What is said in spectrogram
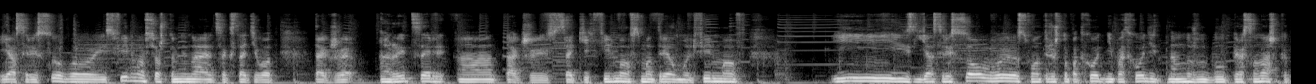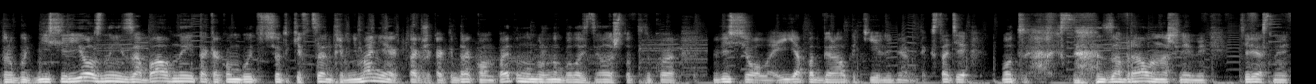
Я срисовываю из фильма все, что мне нравится. Кстати, вот также «Рыцарь», э, также из всяких фильмов смотрел, мультфильмов. И я срисовываю, смотрю, что подходит, не подходит. Нам нужен был персонаж, который будет несерьезный, забавный, так как он будет все-таки в центре внимания, так же, как и дракон. Поэтому нужно было сделать что-то такое веселое. И я подбирал такие элементы. Кстати, вот забрала на шлеме интересный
